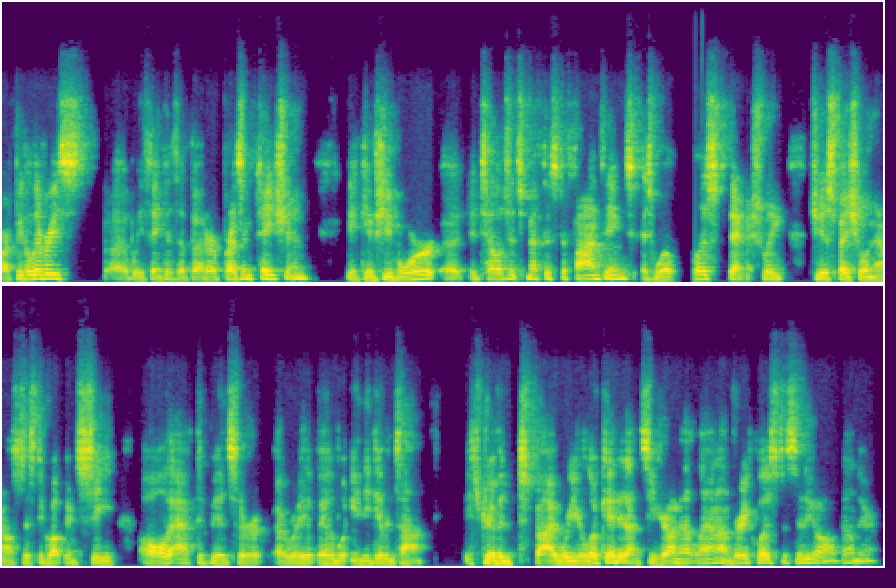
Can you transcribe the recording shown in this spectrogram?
RFP Deliveries, uh, we think is a better presentation. It gives you more uh, intelligence methods to find things, as well as actually geospatial analysis to go out there and see all the active bids that are, are available at any given time. It's driven by where you're located. I can see here I'm in Atlanta. I'm very close to City Hall down there.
